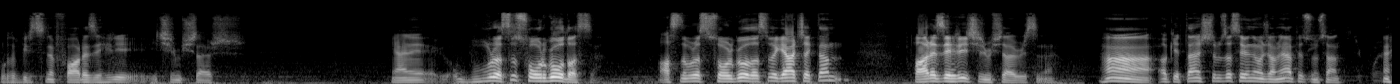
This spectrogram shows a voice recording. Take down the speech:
Burada birisine fare zehri içirmişler. Yani burası sorgu odası. Aslında burası sorgu odası ve gerçekten fare zehri içirmişler birisine. Ha, okey. Tanıştığımıza sevindim hocam. Ne yapıyorsun sen?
